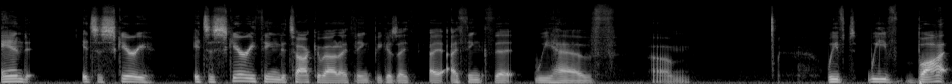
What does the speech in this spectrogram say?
And it's a scary it's a scary thing to talk about I think because I I, I think that we have um, we've we've bought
